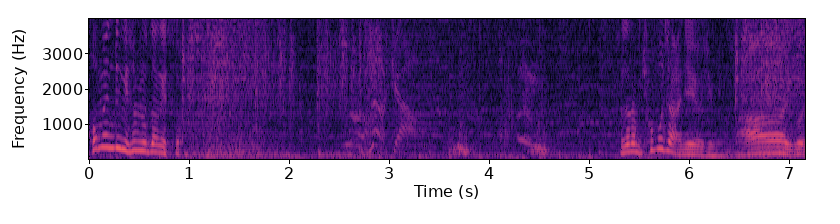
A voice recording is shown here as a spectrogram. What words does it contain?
커맨드 기술로 당했어 저 사람 초보자 아니에요 지금 아 이거!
